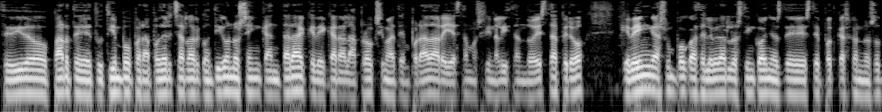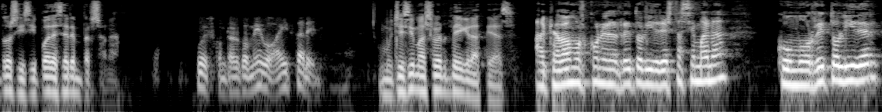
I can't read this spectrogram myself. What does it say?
cedido parte de tu tiempo para poder charlar contigo. Nos encantará que de cara a la próxima temporada, ahora ya estamos finalizando esta, pero que vengas un poco a celebrar los cinco años de este podcast con nosotros y si puede ser en persona. Pues contar conmigo, ahí estaré. Muchísima suerte y gracias. Acabamos con el reto líder esta semana. Como reto líder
